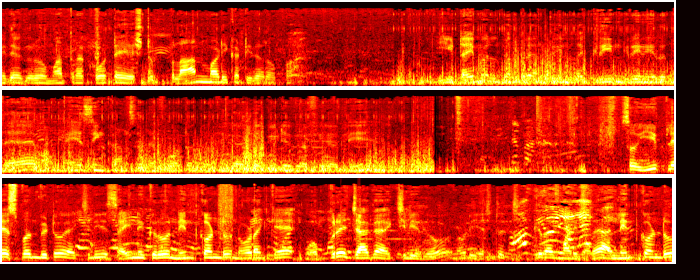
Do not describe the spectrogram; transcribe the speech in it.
ಇದೆ ಗುರು. ಮಾತ್ರ ಕೋಟೆ ಎಷ್ಟು ಪ್ಲಾನ್ ಮಾಡಿ ಕಟ್ಟಿದಾರಪ್ಪ. ಈ ಟೈಮಲ್ಲಿ ಬಂದ್ರೆ ಇಲ್ಲ. ಗ್ರೀನ್ ಗ್ರೀನ್ ಇರುತ್ತೆ. ಅಮೇಸಿಂಗ್ ಕಾಣಿಸುತ್ತೆ ಫೋಟೋಗ್ರಫಿಗಾಗಲಿ ವಿಡಿಯೋಗ್ರಫಿ ಆಗಲಿ ಸೊ ಈ ಪ್ಲೇಸ್ ಬಂದ್ಬಿಟ್ಟು ಆ್ಯಕ್ಚುಲಿ ಸೈನಿಕರು ನಿಂತ್ಕೊಂಡು ನೋಡೋಕ್ಕೆ ಒಬ್ಬರೇ ಜಾಗ ಆ್ಯಕ್ಚುಲಿ ಇದು. ನೋಡಿ ಎಷ್ಟು ಚಿಕ್ಕದಾಗಿ ಮಾಡಿದ್ದಾರೆ. ಅಲ್ಲಿ ನಿಂತ್ಕೊಂಡು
